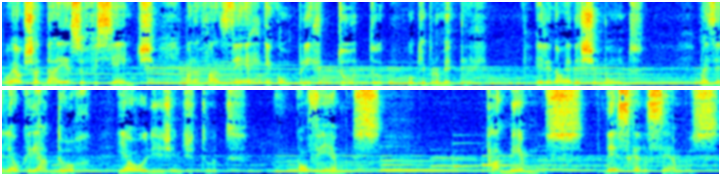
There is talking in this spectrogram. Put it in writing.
o El Shaddai é suficiente para fazer e cumprir tudo o que prometer. Ele não é deste mundo, mas ele é o Criador e a origem de tudo. Confiemos, clamemos, descansemos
